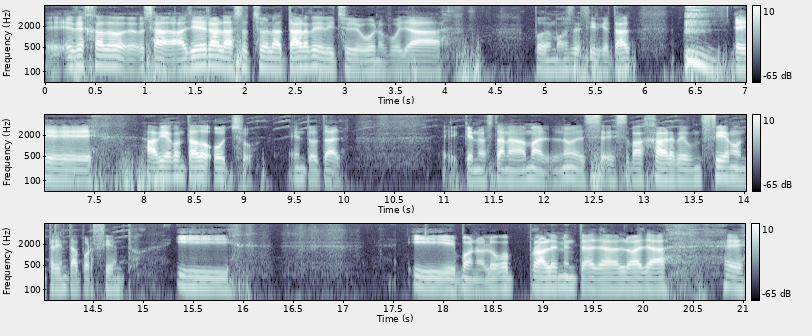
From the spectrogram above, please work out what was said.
he dejado, o sea, ayer a las 8 de la tarde he dicho yo, bueno, pues ya podemos decir que tal. eh, había contado 8 en total, eh, que no está nada mal, ¿no? Es, bajar de un 100 a un 30%. Y, y bueno, luego probablemente haya, lo haya eh,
